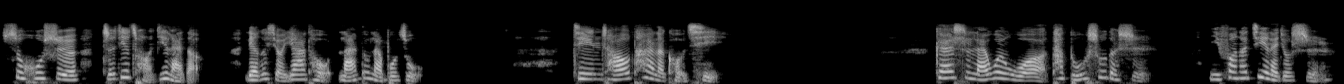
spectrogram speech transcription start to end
似乎是直接闯进来的，两个小丫头拦都拦不住。锦朝叹了口气，该是来问我他读书的事，你放他进来就是。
